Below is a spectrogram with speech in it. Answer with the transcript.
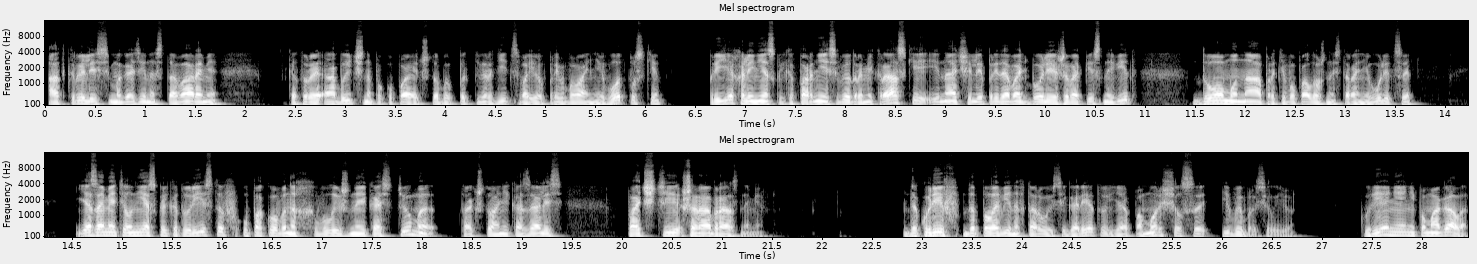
открылись магазины с товарами — которые обычно покупают, чтобы подтвердить свое пребывание в отпуске, приехали несколько парней с ведрами краски и начали придавать более живописный вид дому на противоположной стороне улицы. Я заметил несколько туристов, упакованных в лыжные костюмы, так что они казались почти шарообразными. Докурив до половины вторую сигарету, я поморщился и выбросил ее. Курение не помогало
